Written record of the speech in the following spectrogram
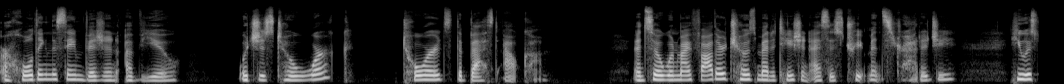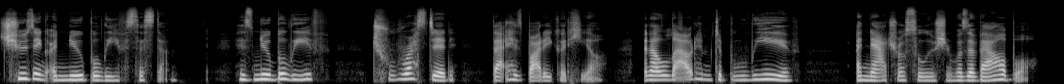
are holding the same vision of you, which is to work towards the best outcome. And so when my father chose meditation as his treatment strategy, he was choosing a new belief system. His new belief trusted that his body could heal and allowed him to believe a natural solution was available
